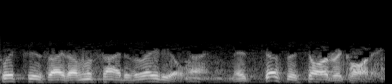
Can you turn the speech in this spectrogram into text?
switch is right on the side of the radio. It's just a short recording.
